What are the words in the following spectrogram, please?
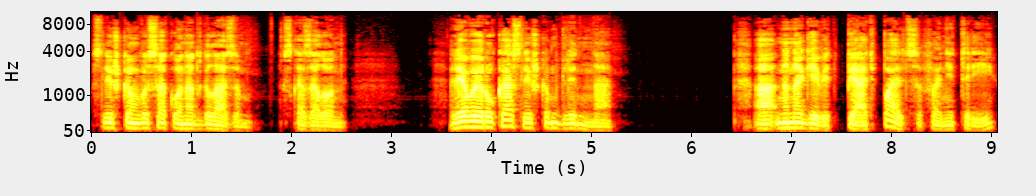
слишком высоко над глазом, — сказал он. Левая рука слишком длинна. А на ноге ведь пять пальцев, а не три.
